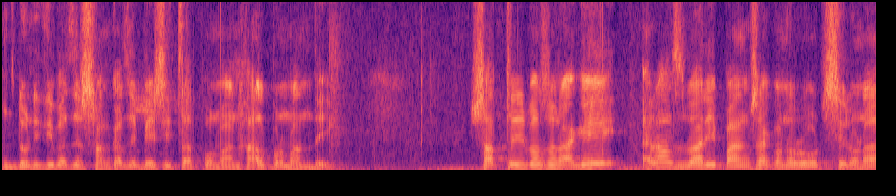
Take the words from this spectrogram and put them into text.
দুর্নীতিবাজের সংখ্যা যে বেশি, তার প্রমাণ, হাল প্রমাণ দেই। সাত্রিশ বছর আগে রাজবাড়ি, পাংশা কোনো রোড ছিল না।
